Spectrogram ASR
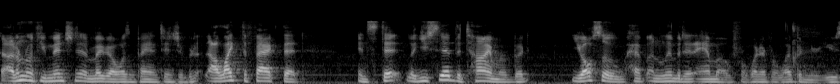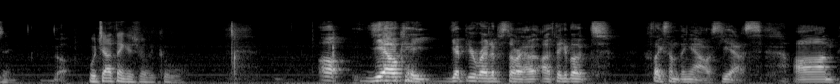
I don't know if you mentioned it, or maybe I wasn't paying attention, but I like the fact that instead, like you said, the timer, but you also have unlimited ammo for whatever weapon you're using, which I think is really cool. Uh, yeah, okay. Yep, you're right. I'm sorry. I, I think about like something else. Yes. Um,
